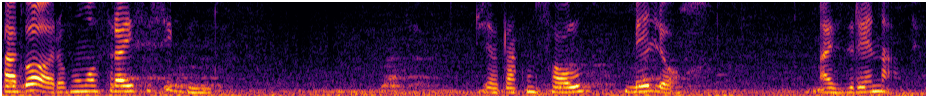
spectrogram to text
Agora, eu vou mostrar esse segundo. Já está com solo melhor, mais drenável.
